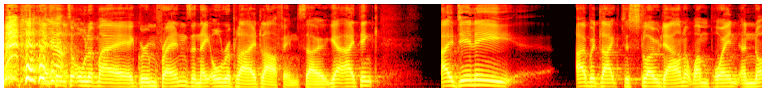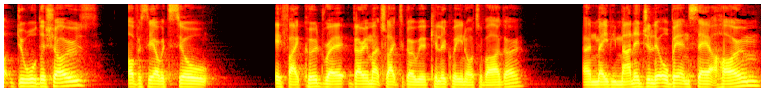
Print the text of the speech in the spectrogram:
Yeah. I sent to all of my groom friends, and they all replied laughing. So yeah, I think ideally, I would like to slow down at one point and not do all the shows. Obviously, I would still, if I could, re- very much like to go with Killer Queen or Tobago, and maybe manage a little bit and stay at home.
